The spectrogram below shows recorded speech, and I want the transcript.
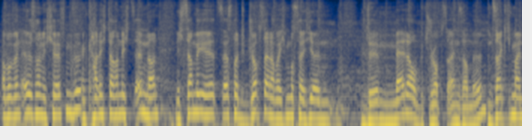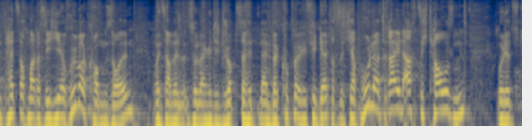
Aber wenn Elsa nicht helfen will, dann kann ich daran nichts ändern. Ich sammle jetzt erstmal die Drops ein, aber ich muss ja hier in The Meadow Drops einsammeln. Dann sage ich meinen Pets auch mal, dass sie hier rüberkommen sollen. Und sammle so lange die Drops da hinten ein. Weil guck mal, wie viel Geld das ist. Ich habe 183.000. Und jetzt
